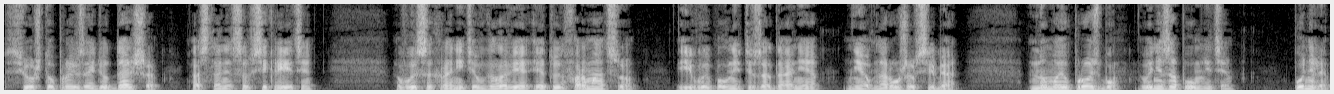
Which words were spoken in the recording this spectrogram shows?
Все, что произойдет дальше, останется в секрете. Вы сохраните в голове эту информацию и выполните задание, не обнаружив себя. Но мою просьбу вы не запомните. Поняли?»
